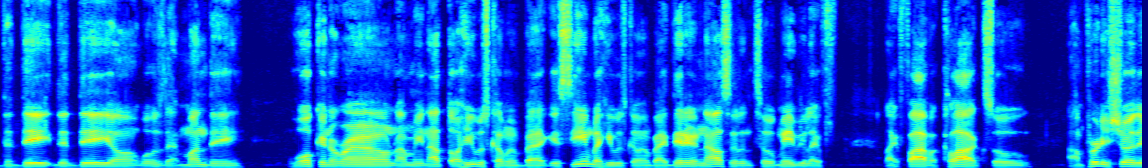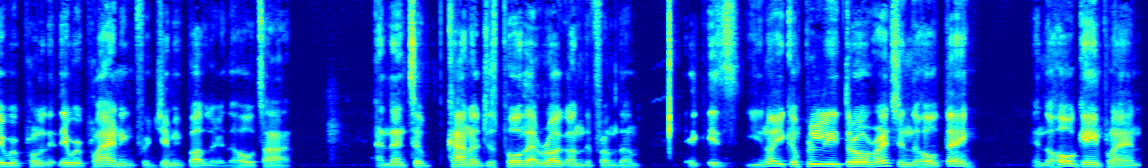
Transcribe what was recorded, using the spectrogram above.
the day the day uh what was that Monday walking around. I mean, I thought he was coming back. It seemed like he was coming back. They didn't announce it until maybe like like five o'clock. So I'm pretty sure they were pl- they were planning for Jimmy Butler the whole time, and then to kind of just pull that rug under from them, it, it's you know you completely throw a wrench in the whole thing, in the whole game plan.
